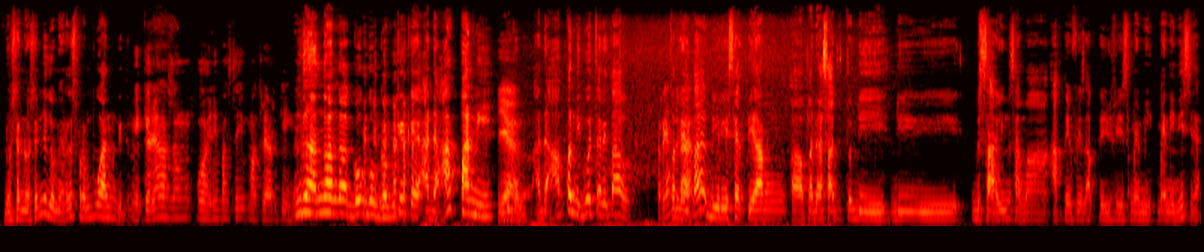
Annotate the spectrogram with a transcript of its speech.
dosen-dosen juga mayoritas perempuan gitu loh. Mikirnya langsung, wah ini pasti matriarki nggak? enggak enggak enggak gue gue gak mikir kayak ada apa nih Iya. gitu loh ada apa nih gue cari tahu Ternyata. ternyata di riset yang uh, pada saat itu di dibesarin sama aktivis-aktivis meninis ya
